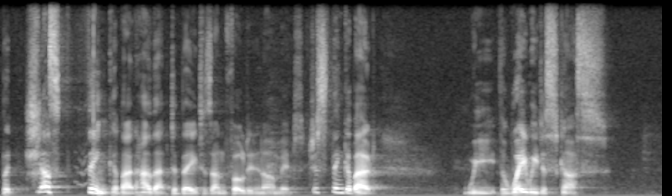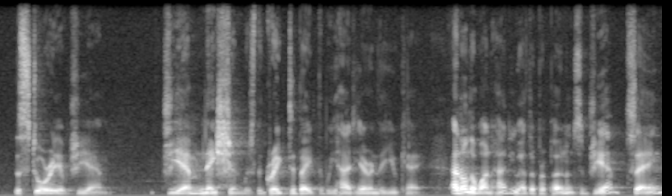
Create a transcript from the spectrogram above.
But just think about how that debate has unfolded in our midst. Just think about we, the way we discuss the story of GM. GM Nation was the great debate that we had here in the UK. And on the one hand, you had the proponents of GM saying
